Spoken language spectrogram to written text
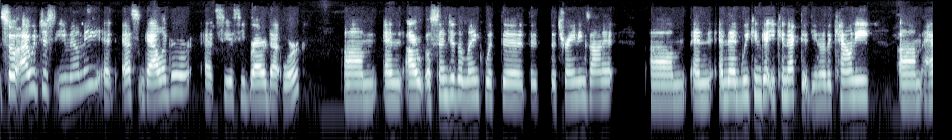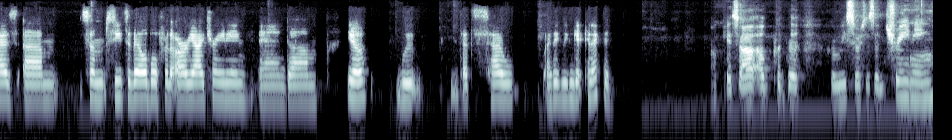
so I would just email me at sgallagher at cscbroward.org. Um, and I will send you the link with the, the, the trainings on it. Um, and, and then we can get you connected. You know, the county um, has um, some seats available for the REI training. And, um, you know, we, that's how I think we can get connected. Okay, so I'll, I'll put the resources and training.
